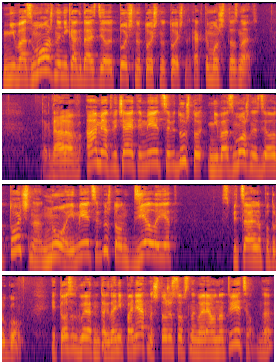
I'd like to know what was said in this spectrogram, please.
невозможно никогда сделать точно, точно, точно. Как ты можешь это знать? Тогда Рав Ами отвечает, имеется в виду, что невозможно сделать точно, но имеется в виду, что он делает специально по-другому. И Тосот говорят, ну тогда непонятно, что же, собственно говоря, он ответил, да?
